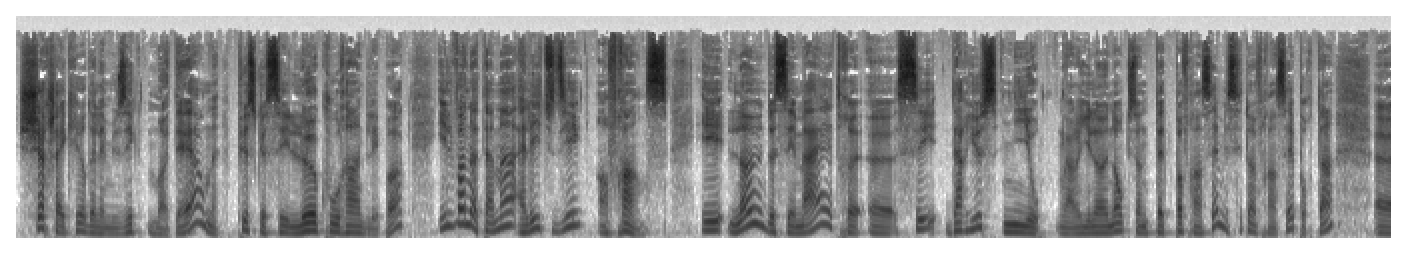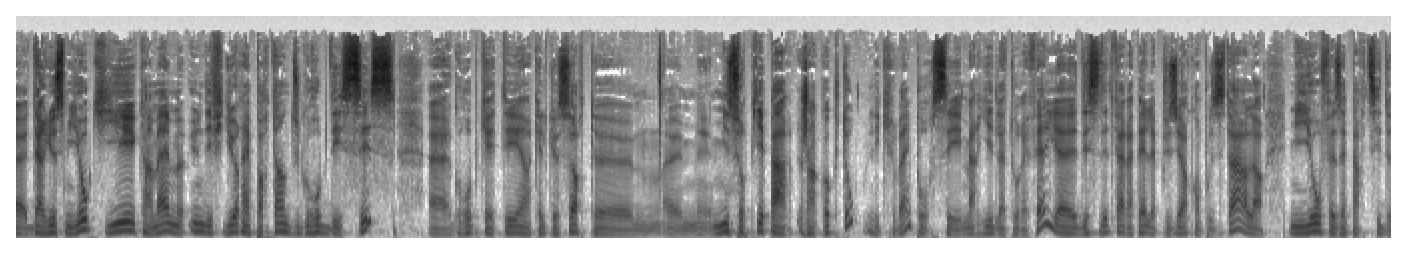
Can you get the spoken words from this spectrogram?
cherche à écrire de la musique moderne, puisque c'est le courant de l'époque. Il va notamment aller étudier en France. Et l'un de ses maîtres, euh, c'est Darius Milhaud. Alors, il a un nom qui sonne peut-être pas français, mais c'est un français pourtant. Euh, Darius Milhaud, qui est quand même une des figures importantes du groupe des Six, euh, groupe qui a été en quelque sorte mis sur pied par Jean Cocteau, l'écrivain, pour ses mariés de la Tour Eiffel. Il a décidé de faire appel à plusieurs compositeurs. Alors, Milhaud faisait partie de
